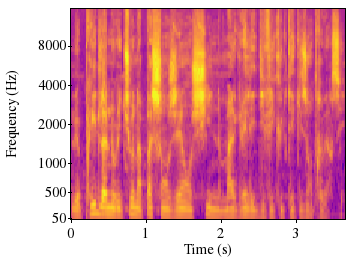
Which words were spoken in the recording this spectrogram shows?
Le prix de la nourriture n'a pas changé en Chine malgré les difficultés qu'ils ont traversées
